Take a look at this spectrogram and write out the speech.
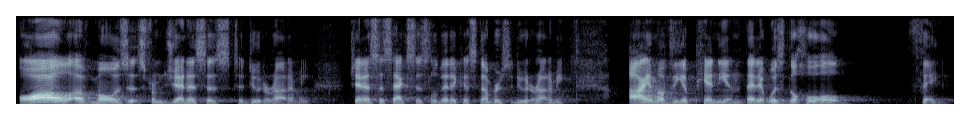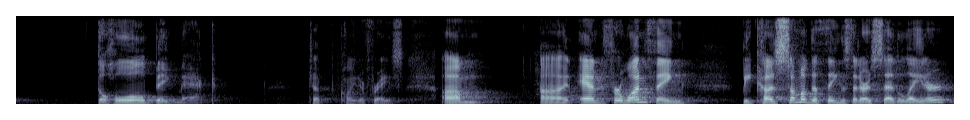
all of Moses from Genesis to Deuteronomy Genesis, Exodus, Leviticus, Numbers, and Deuteronomy. I'm of the opinion that it was the whole thing, the whole Big Mac, to coin a phrase. Um, uh, and for one thing, because some of the things that are said later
